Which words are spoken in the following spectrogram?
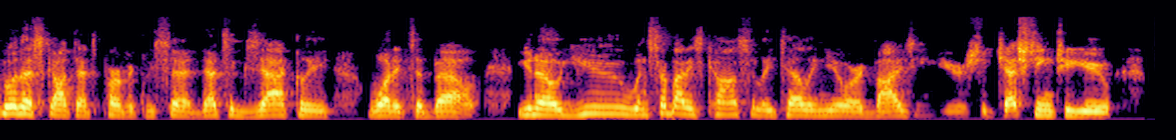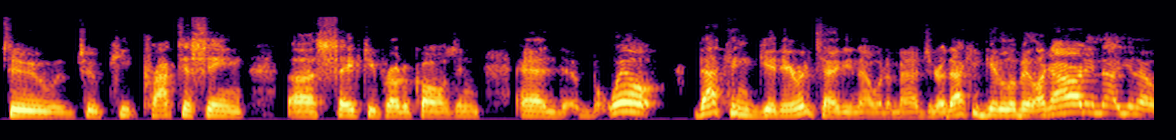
Well that's scott that's perfectly said. That's exactly what it's about. You know you when somebody's constantly telling you or advising you or suggesting to you to to keep practicing uh, safety protocols and and well that can get irritating i would imagine or that could get a little bit like i already know you know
